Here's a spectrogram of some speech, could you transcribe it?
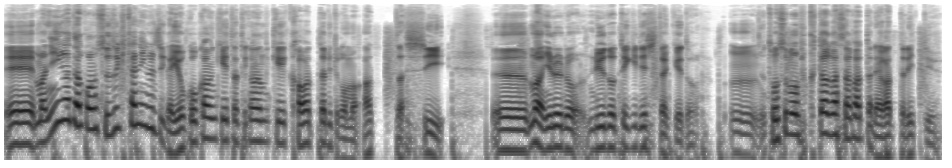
えー、まあ、新潟はこの鈴木谷口が横関係、縦関係変わったりとかもあったし、うん、まあ、いろいろ流動的でしたけど、うん、トスの福田が下がったり上がったりっていう、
